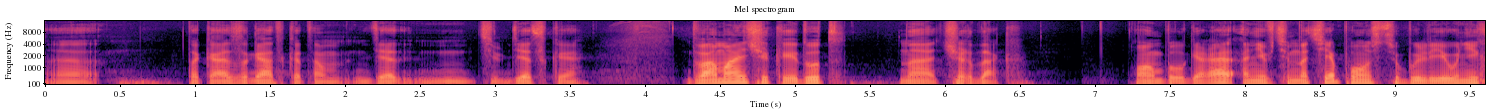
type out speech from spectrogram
э, такая загадка там детская. Два мальчика идут на чердак. Он был гора, они в темноте полностью были, и у них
